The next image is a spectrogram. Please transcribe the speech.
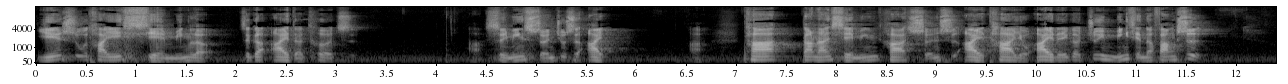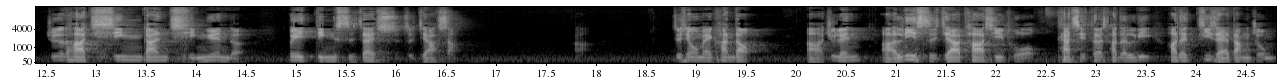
耶稣他也显明了这个爱的特质，啊，显明神就是爱，他当然写明他神是爱，他有爱的一个最明显的方式，就是他心甘情愿的被钉死在十字架上，啊，之前我们也看到，啊，就连啊历史家塔西佗塔西特他的历他的记载当中，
